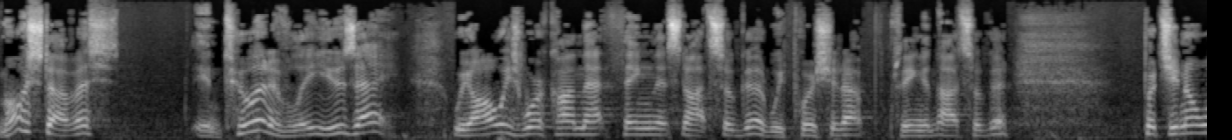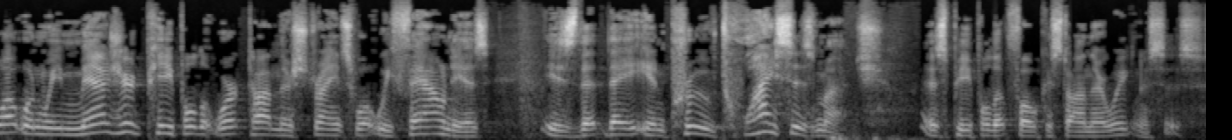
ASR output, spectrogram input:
Most of us intuitively use A. We always work on that thing that's not so good. We push it up, thing that's not so good. But you know what? When we measured people that worked on their strengths, what we found is, is that they improved twice as much as people that focused on their weaknesses.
